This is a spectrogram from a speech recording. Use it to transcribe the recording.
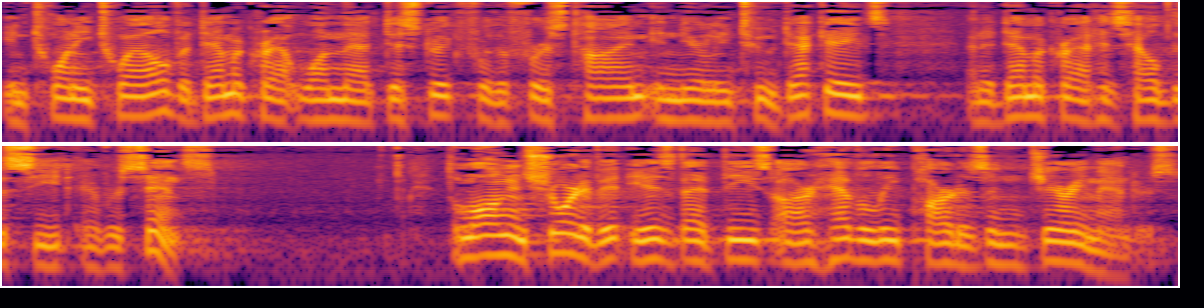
In 2012, a Democrat won that district for the first time in nearly two decades, and a Democrat has held the seat ever since. The long and short of it is that these are heavily partisan gerrymanders.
